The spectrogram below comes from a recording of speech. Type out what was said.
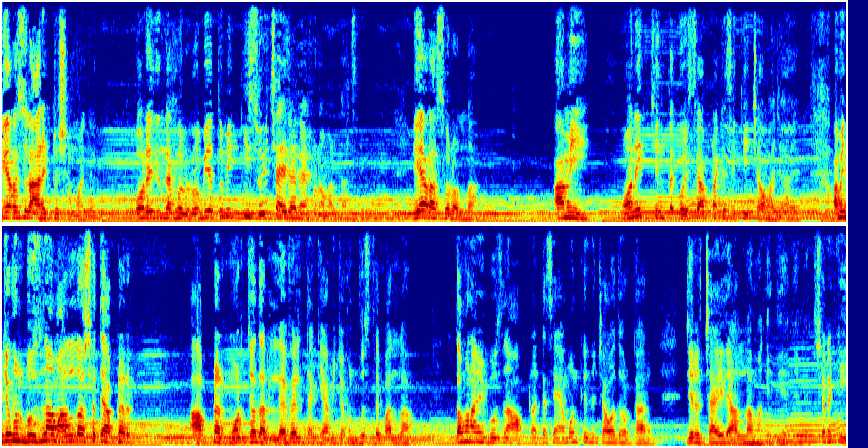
ইয়া রাসুল, আরেকটু সময় দেন পরের দিন দেখো রবিয়া, তুমি কিছুই চাইলে না এখন আমার কাছে। ইয়া রাসুল আল্লাহ আমি অনেক চিন্তা করেছি আপনার কাছে কি চাওয়া যায়। আমি যখন বুঝলাম আল্লাহর সাথে আপনার আপনার মর্যাদার লেভেলটাকে আমি যখন বুঝতে পারলাম, তখন আমি বুঝলাম আপনার কাছে এমন কিছু চাওয়া দরকার যেটা চাইলে আল্লাহ আমাকে দিয়ে দেবেন। সেটা কি?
